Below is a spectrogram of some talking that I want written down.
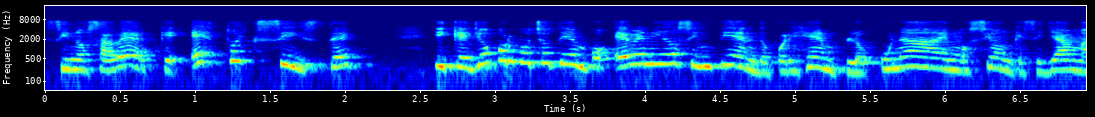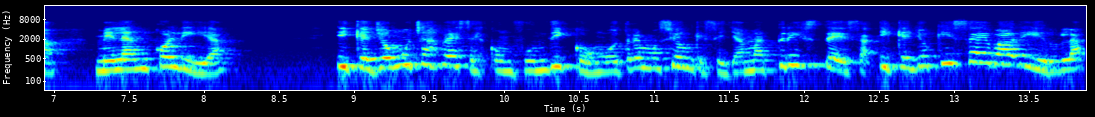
sino saber que esto existe y que yo por mucho tiempo he venido sintiendo, por ejemplo, una emoción que se llama melancolía y que yo muchas veces confundí con otra emoción que se llama tristeza y que yo quise evadirla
